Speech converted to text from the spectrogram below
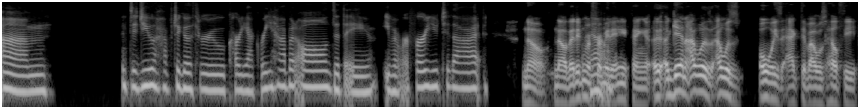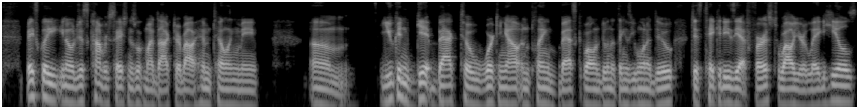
um did you have to go through cardiac rehab at all? Did they even refer you to that? No, no, they didn't refer no. me to anything. Again, I was I was always active. I was healthy. Basically, you know, just conversations with my doctor about him telling me um you can get back to working out and playing basketball and doing the things you want to do. Just take it easy at first while your leg heals.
